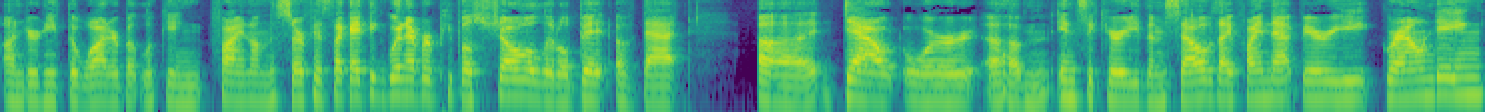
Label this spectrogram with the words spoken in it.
underneath the water but looking fine on the surface. Like i think whenever people show a little bit of that uh, doubt or um, insecurity themselves i find that very grounding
